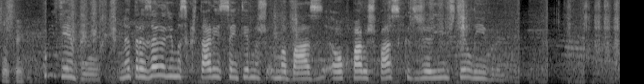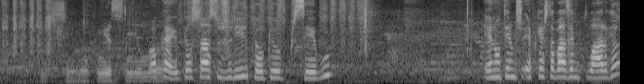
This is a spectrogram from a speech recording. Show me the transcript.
Ok. Por exemplo, na traseira de uma secretária sem termos uma base a ocupar o espaço que desejaríamos ter livre. Sim, não conheço nenhuma. Ok, o que ele está a sugerir, pelo que eu percebo, é não termos, é porque esta base é muito larga,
